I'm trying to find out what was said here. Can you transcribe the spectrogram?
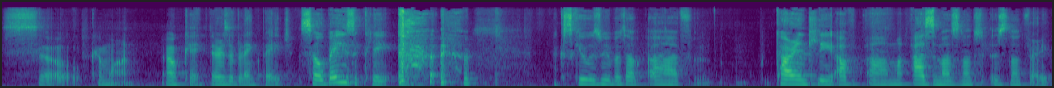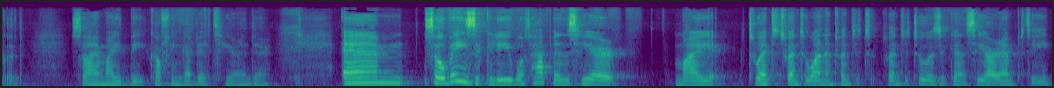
So come on. Okay, there's a blank page. So basically, excuse me, but I've, uh, currently I've, um, asthma is not, is not very good. So I might be coughing a bit here and there. Um, so basically what happens here, my 2021 and 2022, as you can see, are empty.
